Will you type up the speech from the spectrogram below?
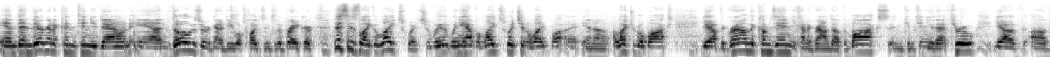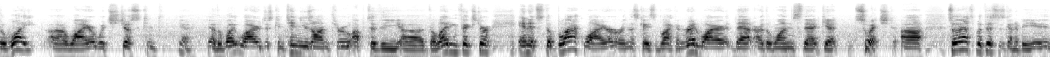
And then they're going to continue down, and those are going to be what plugs into the breaker. This is like a light switch. When you have a light switch in a light in an electrical box, you have the ground that comes in. You kind of ground out the box and continue that through. You have uh, the white uh, wire, which just yeah yeah the white wire just continues on through up to the uh, the lighting fixture, and it's the black wire, or in this case the black and red wire, that are the ones that get switched. Uh, so that's what this is going to be.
